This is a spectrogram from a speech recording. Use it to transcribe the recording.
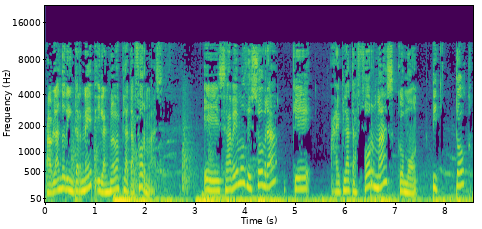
Hablando de Internet y las nuevas plataformas. Eh, sabemos de sobra que hay plataformas como TikTok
